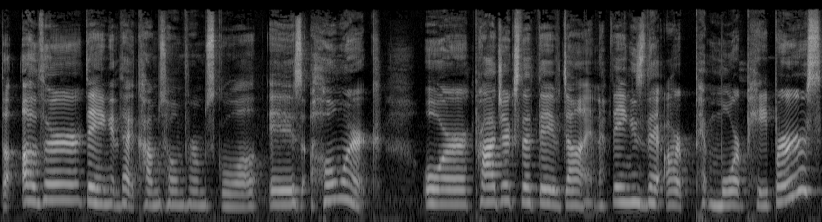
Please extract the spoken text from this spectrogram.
The other thing that comes home from school is homework or projects that they've done, things that are p- more papers,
